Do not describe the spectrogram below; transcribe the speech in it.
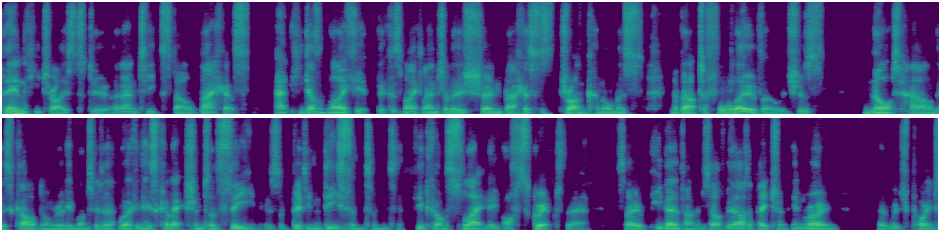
then he tries to do an antique style Bacchus, and he doesn't like it because Michelangelo has shown Bacchus as drunk and almost about to fall over, which is not how this cardinal really wanted to work in his collection to see. It was a bit indecent and he'd gone slightly off script there. So he then found himself without a patron in Rome, at which point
